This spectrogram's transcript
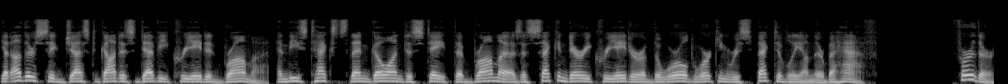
yet others suggest goddess Devi created Brahma, and these texts then go on to state that Brahma is a secondary creator of the world working respectively on their behalf. Further,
